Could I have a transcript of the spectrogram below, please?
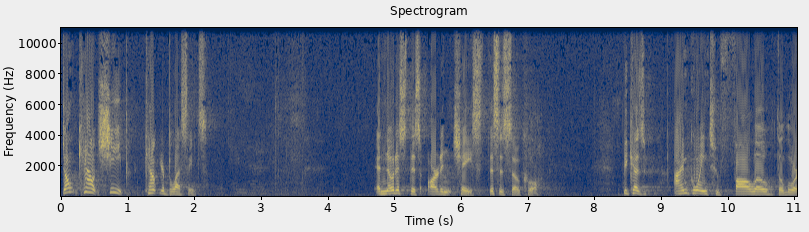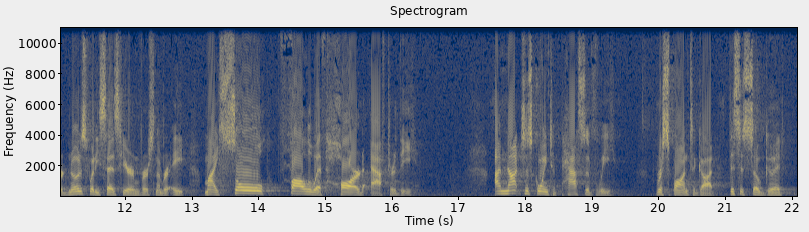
Don't count sheep, count your blessings. And notice this ardent chase. This is so cool. Because I'm going to follow the Lord. Notice what he says here in verse number eight My soul followeth hard after thee. I'm not just going to passively respond to God. This is so good.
